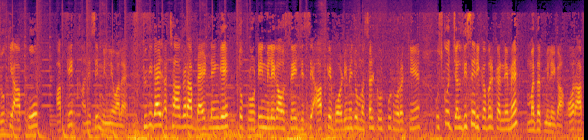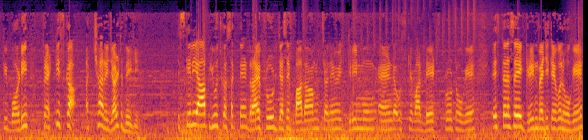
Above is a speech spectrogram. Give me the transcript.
जो कि आपको आपके खाने से मिलने वाला है। क्योंकि गाइज़ अच्छा अगर आप डाइट लेंगे तो प्रोटीन मिलेगा उससे, जिससे आपके बॉडी में जो मसल टूट फूट हो रखी है, उसको जल्दी से रिकवर करने में मदद मिलेगा और आपकी बॉडी प्रैक्टिस का अच्छा रिज़ल्ट देगी। इसके लिए आप यूज़ कर सकते हैं ड्राई फ्रूट जैसे बादाम, चने ग्रीन मूंग एंड उसके बाद डेट्स फ्रूट हो गए। इस तरह से ग्रीन वेजिटेबल हो गए।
